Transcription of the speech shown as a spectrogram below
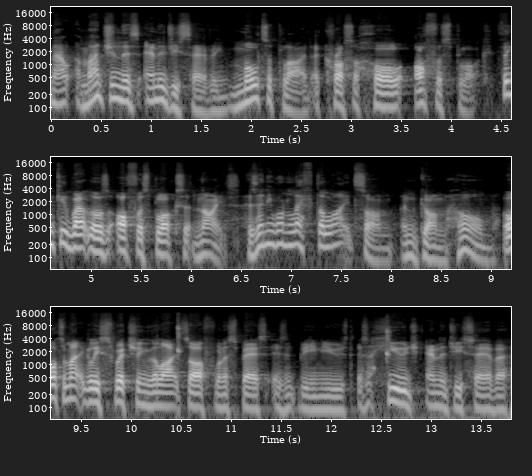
Now imagine this energy saving multiplied across a whole office block. Thinking about those office blocks at night, has anyone left the lights on and gone home? Automatically switching the lights off when a space isn't being used is a huge energy saver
